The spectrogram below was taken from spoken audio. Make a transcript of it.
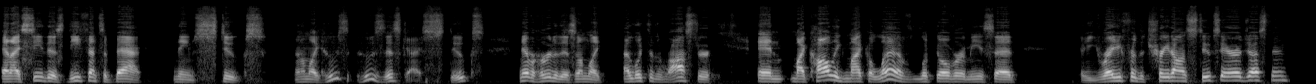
And I see this defensive back named Stukes. And I'm like, who's who's this guy? Stukes? Never heard of this. I'm like, I looked at the roster and my colleague Michael Lev looked over at me and said, Are you ready for the Treydan Stukes era, Justin?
